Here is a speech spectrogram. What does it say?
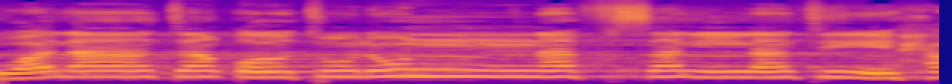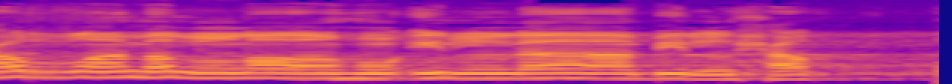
ولا تقتلوا النفس التي حرم الله إلا بالحق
